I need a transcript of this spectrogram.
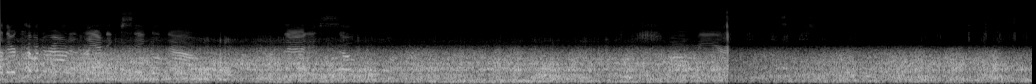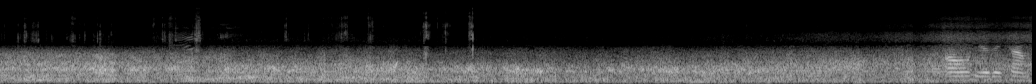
So they're coming around and landing single now. That is so cool. Oh man. Oh, here they come,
